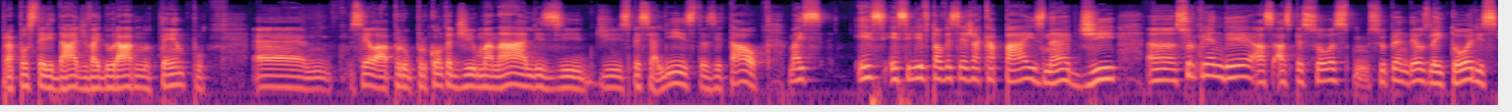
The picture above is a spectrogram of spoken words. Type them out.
para posteridade, vai durar no tempo, é, sei lá, por, por conta de uma análise de especialistas e tal, mas esse, esse livro talvez seja capaz né, de uh, surpreender as, as pessoas, surpreender os leitores,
